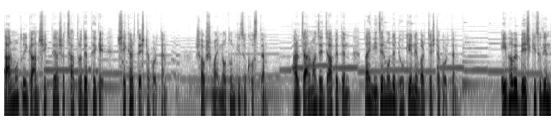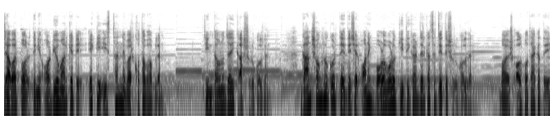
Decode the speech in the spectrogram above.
তার মতোই গান শিখতে আসা ছাত্রদের থেকে শেখার চেষ্টা করতেন। সবসময় নতুন কিছু খুঁজতেন, আর যার মাঝে যা পেতেন তাই নিজের মধ্যে ঢুকিয়ে নেবার চেষ্টা করতেন। এইভাবে বেশ কিছুদিন যাওয়ার পর তিনি অডিও মার্কেটে একটি স্থান নেবার কথা ভাবলেন। চিন্তা অনুযায়ী কাজ শুরু করলেন। গান সংগ্রহ করতে দেশের অনেক বড় বড় গীতিকারদের কাছে যেতে শুরু করলেন। বয়স অল্প থাকাতে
